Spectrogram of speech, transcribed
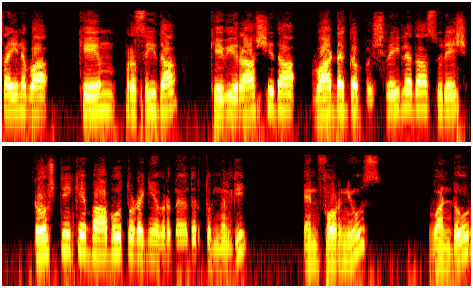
Sainaba K M Praseeda K V Rashida വാഡഗബ് ശ്രീലത സുരേഷ് റോഷ്നി കെ ബാബു തുടങ്ങിയവർ നേതൃത്വം നൽകി. N four news Wandoor.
